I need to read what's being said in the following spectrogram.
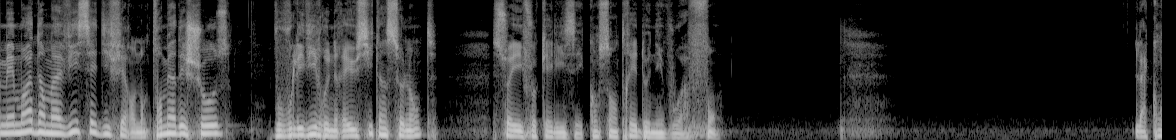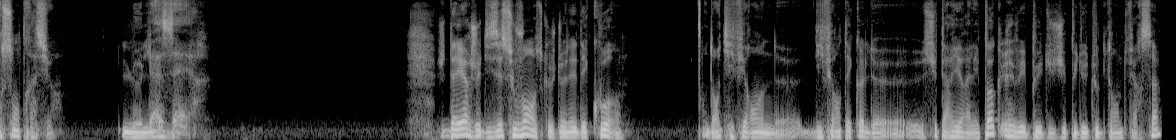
mais moi, dans ma vie, c'est différent. Donc, première des choses, vous voulez vivre une réussite insolente? Soyez focalisé, concentré, donnez-vous à fond. La concentration, le laser. D'ailleurs, je disais souvent, parce que je donnais des cours dans différentes, différentes écoles de, supérieures à l'époque. J'avais plus, plus du tout le temps de faire ça,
